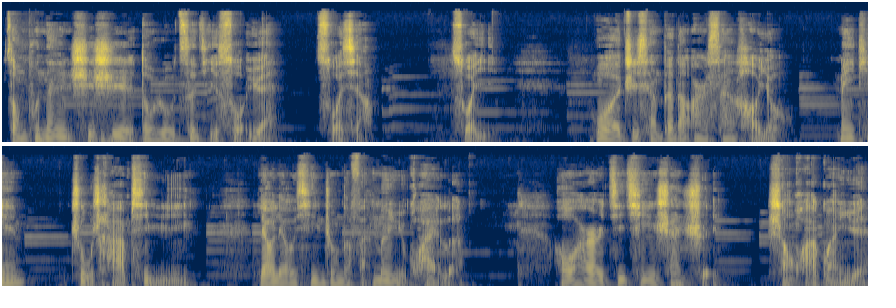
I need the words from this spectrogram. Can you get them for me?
总不能事事都如自己所愿所想，所以，我只想得到二三好友，每天煮茶品茗，聊聊心中的烦闷与快乐，偶尔激情山水，赏花观月，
